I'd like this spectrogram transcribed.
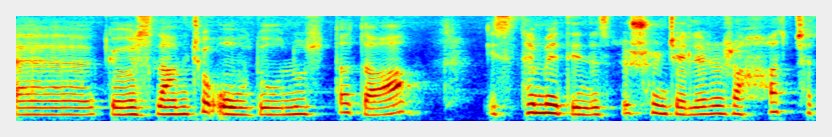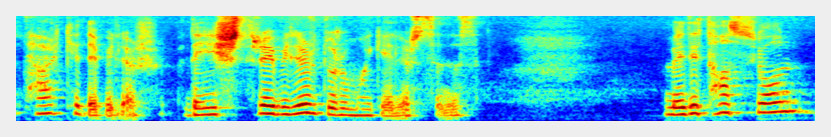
e, gözlemci olduğunuzda da istemediğiniz düşünceleri rahatça terk edebilir, değiştirebilir duruma gelirsiniz. Meditasyon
